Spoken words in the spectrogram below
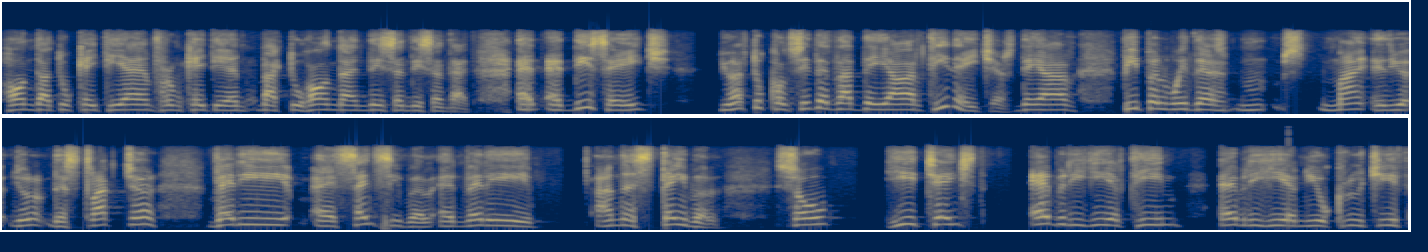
Honda to KTM, from KTM back to Honda, and this and this and that. And at this age, you have to consider that they are teenagers. They are people with the you know the structure very uh, sensible and very unstable. So he changed every year team, every year new crew chief,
